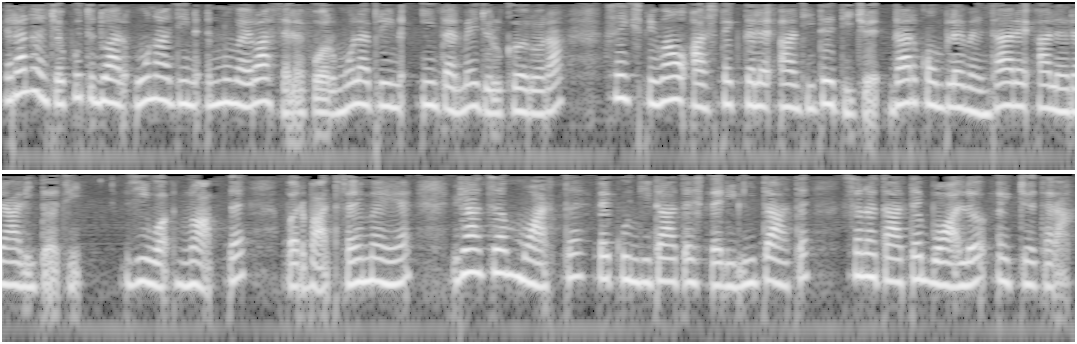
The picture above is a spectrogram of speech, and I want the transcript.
era la început doar una din numeroasele formule prin intermediul cărora se exprimau aspectele antitetice, dar complementare ale realității ziua-noapte, bărbat-femeie, viață-moarte, fecunditate-sterilitate, sănătate-boală, etc.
